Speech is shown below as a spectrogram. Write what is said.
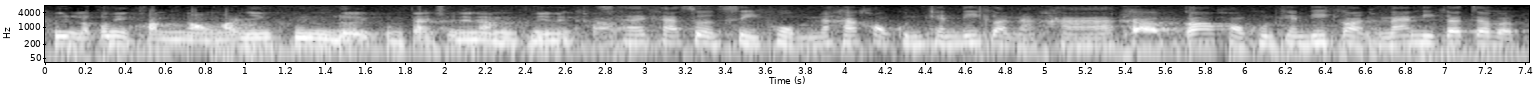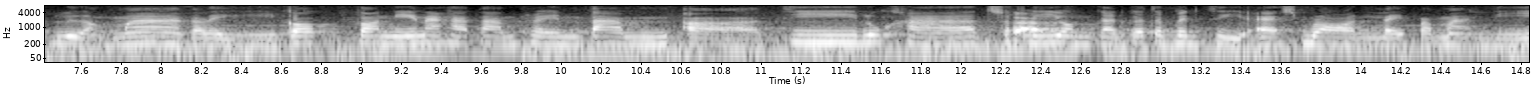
ขึ้นแล้วก็มีความเงามากยิ่งขึ้นเลยคุณแตงช่วยแนะนำนิดนึงครับ ใช่ค่ะส่วนสีผมนะคะของคุณแคนดี้ก่อนนะคะ ครับก็ของคุณแคนดี้ก่อนหน้านี้ก็จะแบบเหลืองมากอะไรอย่างนี้ ก็ตอนนี้นะคะตามเทรนด์ตามเอ่อที่ลูกค้าชอบนิยมกันก็จะเป็นสีแอชบรอนอะไรประมาณนี้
